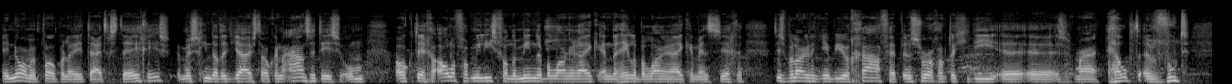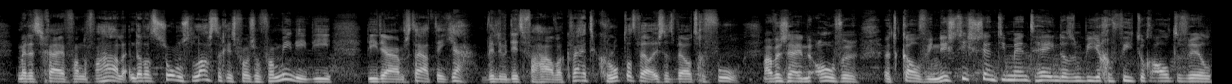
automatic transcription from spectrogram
enorme populariteit gestegen is. Misschien dat het juist ook een aanzet is om ook tegen alle families... van de minder belangrijke en de hele belangrijke mensen te zeggen... het is belangrijk dat je een biograaf hebt en zorg ook dat je die zeg maar helpt en voedt met het schrijven van de verhalen. En dat het soms lastig is voor zo'n familie die, die daar aan staat. Denkt, ja, willen we dit verhaal wel kwijt? Klopt dat wel? Is dat wel het gevoel? Maar we zijn over het Calvinistisch sentiment heen... dat een biografie toch al te veel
